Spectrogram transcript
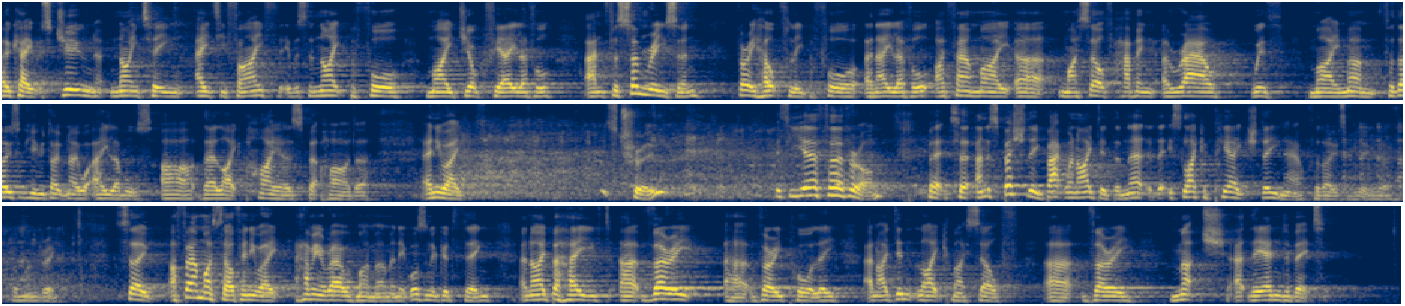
Okay, it was June 1985. It was the night before my geography A level, and for some reason, very helpfully before an A level, I found my, uh, myself having a row with my mum. For those of you who don't know what A levels are, they're like Highers but harder. Anyway, It's true. It's a year further on, but uh, and especially back when I did them, it's like a PhD now for those of you who are wondering. So I found myself anyway having a row with my mum, and it wasn't a good thing. And I behaved uh, very, uh, very poorly, and I didn't like myself uh, very much at the end of it.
